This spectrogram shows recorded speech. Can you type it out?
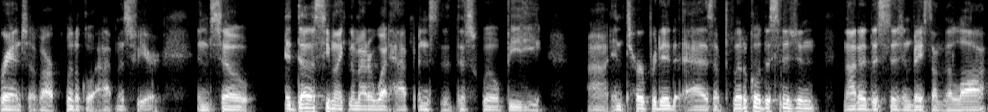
branch of our political atmosphere. And so it does seem like no matter what happens, that this will be uh, interpreted as a political decision, not a decision based on the law.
